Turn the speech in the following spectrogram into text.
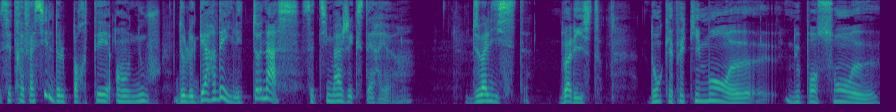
c'est très facile de le porter en nous, de le garder. Il est tenace, cette image extérieure. Hein. Dualiste. Dualiste. Donc effectivement, euh, nous pensons euh,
